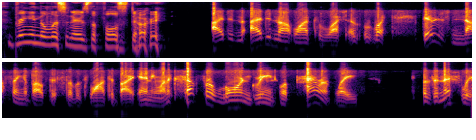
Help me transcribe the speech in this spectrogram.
bringing the listeners the full story. I didn't. I did not want to watch. uh, Look, there is nothing about this that was wanted by anyone except for Lorne Greene, who apparently was initially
